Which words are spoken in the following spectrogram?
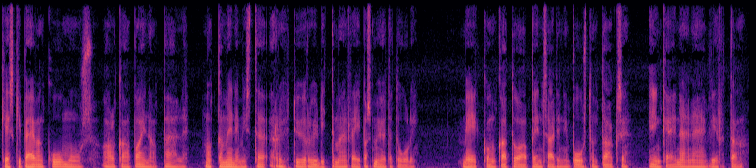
Keskipäivän kuumuus alkaa painaa päälle, mutta menemistä ryhtyy ryydittämään reipas myötätuuli. Meekon katoaa pensaiden ja puuston taakse enkä enää näe virtaa,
